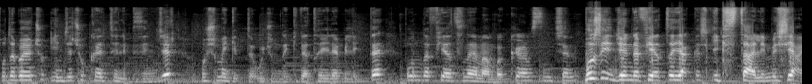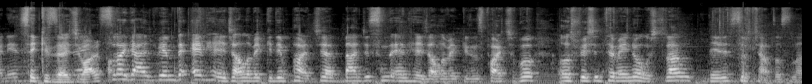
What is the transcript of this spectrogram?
Bu da böyle çok ince, çok kaliteli bir zincir. Hoşuma gitti ucundaki detayıyla birlikte. Bunun da fiyatına hemen bakıyorum sizin için. Bu zincirin de fiyatı yaklaşık 2 sterlinmiş yani 8 lira civarı. Sıra geldi benim de en heyecanla beklediğim parça. Bence sizin de en heyecanla beklediğiniz parça bu. Alışverişin temelini oluşturan deri sırt çantasına.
